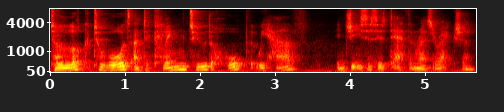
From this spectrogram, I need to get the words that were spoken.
to look towards and to cling to the hope that we have in Jesus' death and resurrection?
